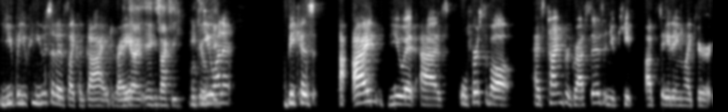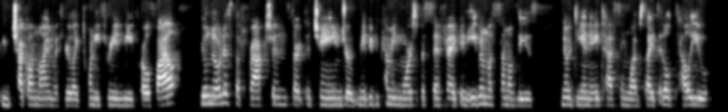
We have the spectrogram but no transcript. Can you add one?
you, but you can use it as like a guide, right? Yeah, exactly. Okay, if you okay. want to, because I view it as well. First of all, as time progresses and you keep updating, like your you check online with your like 23andMe profile, you'll notice the fractions start to change or maybe becoming more specific. And even with some of these, you know, DNA testing websites, it'll tell you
